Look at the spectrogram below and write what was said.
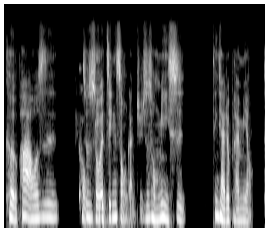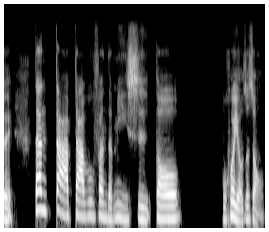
可怕，或是就是所谓惊悚感觉，就是从密室听起来就不太妙。对，但大大部分的密室都不会有这种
